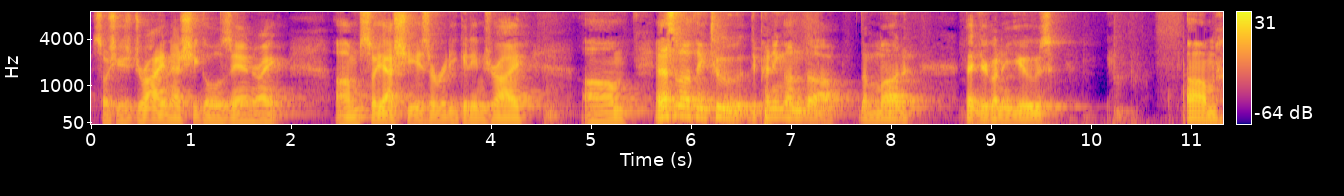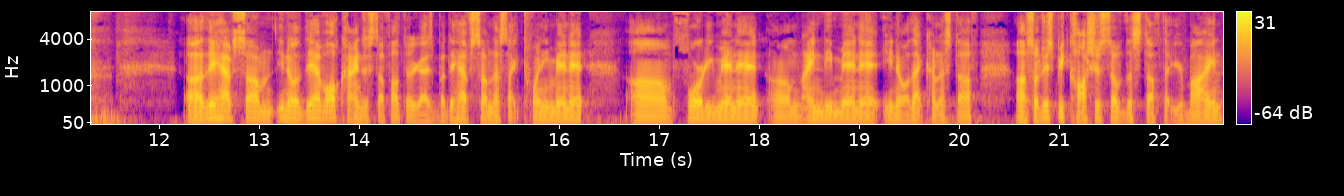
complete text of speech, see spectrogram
So she's drying as she goes in, right? Um, so yeah, she is already getting dry. Um, and that's another thing too, depending on the, the mud that you're going to use, um, uh, they have some, you know, they have all kinds of stuff out there, guys, but they have some that's like 20 minute, um, 40 minute, um, 90 minute, you know, that kind of stuff. Uh, so just be cautious of the stuff that you're buying,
